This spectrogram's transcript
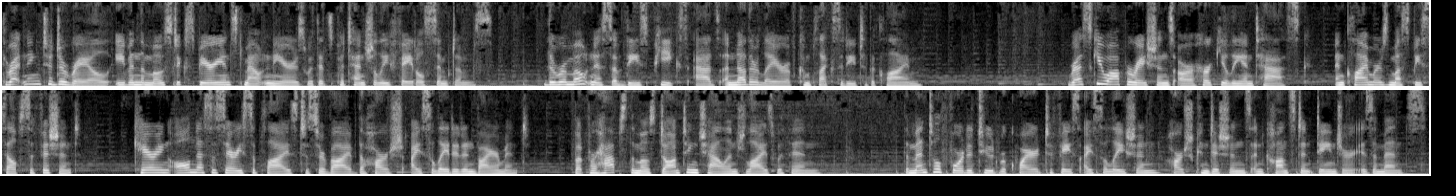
threatening to derail even the most experienced mountaineers with its potentially fatal symptoms. The remoteness of these peaks adds another layer of complexity to the climb. Rescue operations are a Herculean task, and climbers must be self-sufficient, carrying all necessary supplies to survive the harsh, isolated environment. But perhaps the most daunting challenge lies within. The mental fortitude required to face isolation, harsh conditions, and constant danger is immense.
